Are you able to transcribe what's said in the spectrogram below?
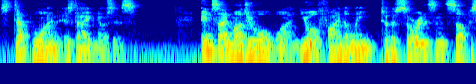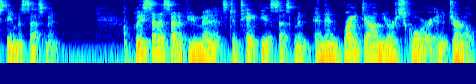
Step one is diagnosis. Inside Module 1, you will find a link to the Sorensen Self-Esteem Assessment. Please set aside a few minutes to take the assessment and then write down your score in a journal.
